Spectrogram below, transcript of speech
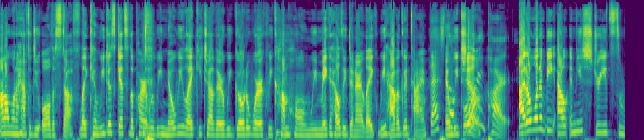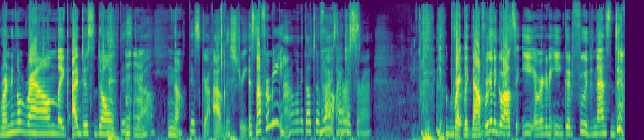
I don't want to have to do all the stuff. Like, can we just get to the part where we know we like each other? We go to work, we come home, we make a healthy dinner, like we have a good time, That's and the we boring chill. part. I don't want to be out in these streets running around. Like, I just don't. This mm-mm. girl. No, this girl out in the street. it's not for me. I don't want to go to a No, five star restaurant. right like now if we're gonna go out to eat and we're gonna eat good food then that's different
